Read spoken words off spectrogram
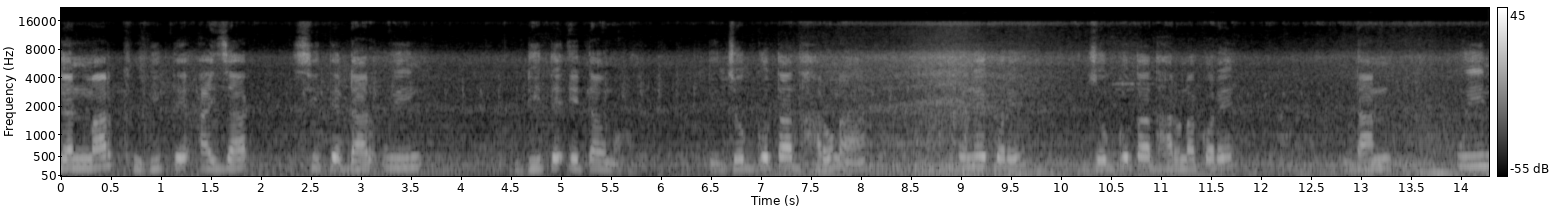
ল্যান্ডমার্ক বিতে আইজাক সিতে ডারউইন ডিতে এটাও তো যোগ্যতা ধারণা কোনে করে? যোগ্যতা ধারণা করে ডান উইন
